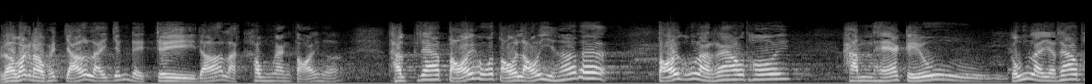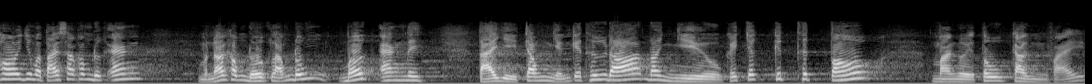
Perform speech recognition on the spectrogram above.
Rồi bắt đầu phải trở lại vấn đề trì, đó là không ăn tỏi nữa. Thật ra tỏi không có tội lỗi gì hết á. Tỏi cũng là rau thôi. Hành hẹ kiểu cũng là rau thôi, nhưng mà tại sao không được ăn? Mình nói không được là không đúng. Bớt ăn đi. Tại vì trong những cái thứ đó, nó nhiều cái chất kích thích tố mà người tu cần phải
